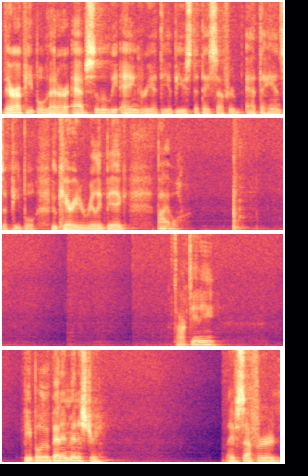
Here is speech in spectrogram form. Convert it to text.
there are people that are absolutely angry at the abuse that they suffered at the hands of people who carried a really big Bible. Talk to any people who've been in ministry. They've suffered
